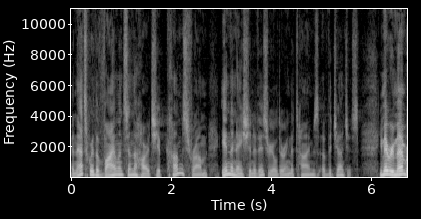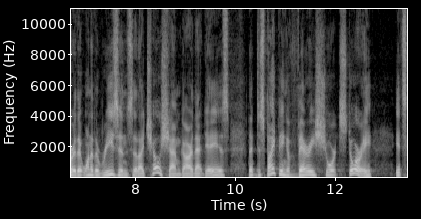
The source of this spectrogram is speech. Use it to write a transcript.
And that's where the violence and the hardship comes from in the nation of Israel during the times of the judges. You may remember that one of the reasons that I chose Shamgar that day is that despite being a very short story, it's,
